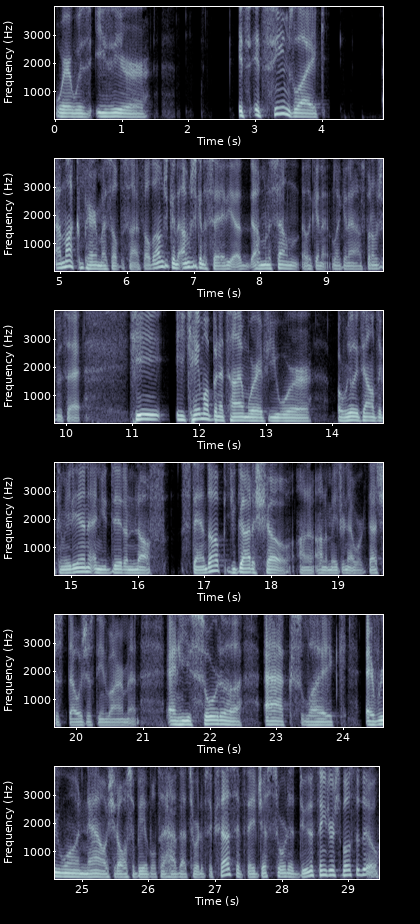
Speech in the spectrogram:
where it was easier. It's it seems like I'm not comparing myself to Seinfeld. I'm just gonna I'm just gonna say it. Yeah, I'm gonna sound like an like an ass, but I'm just gonna say it. He he came up in a time where if you were a really talented comedian and you did enough stand up, you got a show on a, on a major network. That's just that was just the environment. And he sort of acts like everyone now should also be able to have that sort of success if they just sort of do the things you're supposed to do.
